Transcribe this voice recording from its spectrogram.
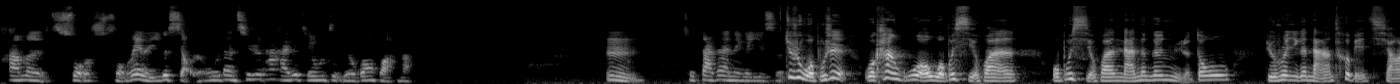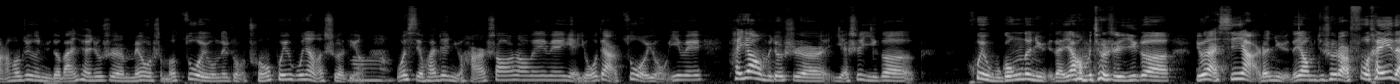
他们所所谓的一个小人物，但其实他还是挺有主角光环的，嗯。就大概那个意思，就是我不是我看古偶，我不喜欢，我不喜欢男的跟女的都，比如说一个男的特别强，然后这个女的完全就是没有什么作用那种纯灰姑娘的设定。我喜欢这女孩稍稍微微也有点作用，因为她要么就是也是一个会武功的女的，要么就是一个有点心眼的女的，要么就是有点腹黑的，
